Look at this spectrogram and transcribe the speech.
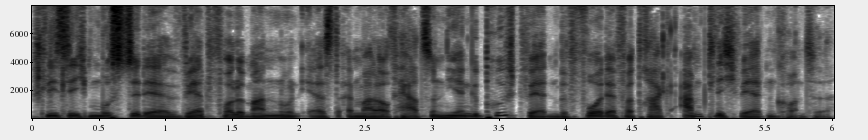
Schließlich musste der wertvolle Mann nun erst einmal auf Herz und Nieren geprüft werden, bevor der Vertrag amtlich werden konnte.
